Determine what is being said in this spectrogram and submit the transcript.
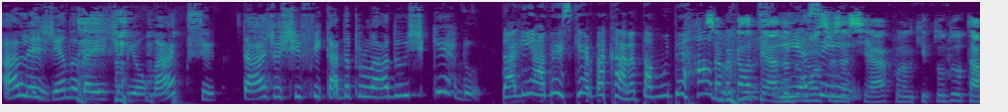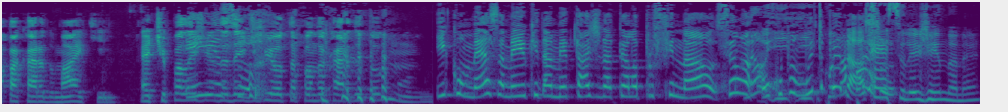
a legenda da HBO Max tá justificada pro lado esquerdo. Tá alinhada à esquerda, cara. Tá muito errado. Sabe aquela piada E do assim- Monstros S.A. quando que tudo tapa a cara do Mike? É tipo a legenda da Isso. HBO tapando a cara de todo mundo. E começa meio que da metade da tela pro final. Sei lá, Não, ocupa e- e muito quando pedaço. aparece legenda, né?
